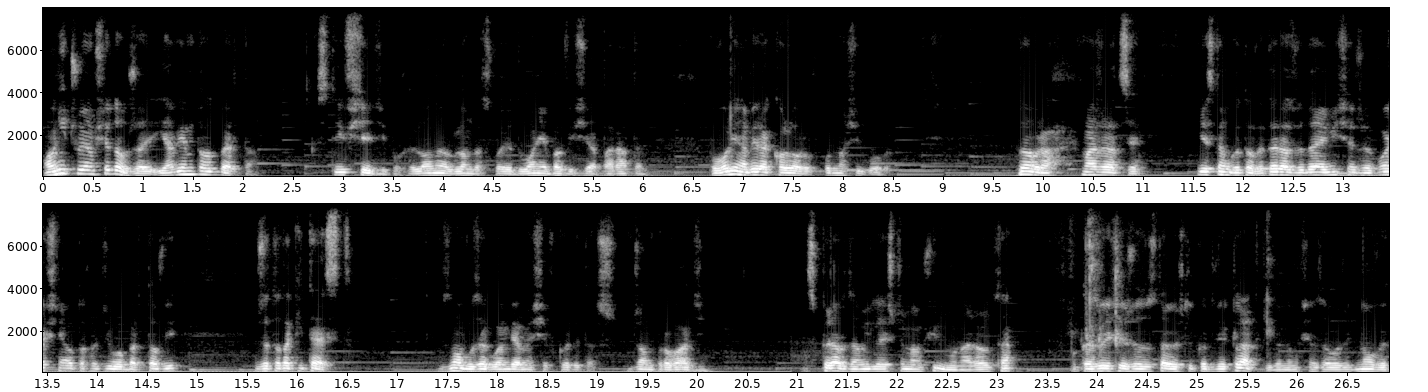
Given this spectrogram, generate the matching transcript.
Oni czują się dobrze, ja wiem to od Berta. Steve siedzi pochylony, ogląda swoje dłonie, bawi się aparatem. Powoli nabiera kolorów, podnosi głowę. Dobra, masz rację. Jestem gotowy. Teraz wydaje mi się, że właśnie o to chodziło Bertowi, że to taki test. Znowu zagłębiamy się w korytarz. John prowadzi. Sprawdzam, ile jeszcze mam filmu na rolce. Okazuje się, że zostały już tylko dwie klatki. Będę musiał założyć nowy.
